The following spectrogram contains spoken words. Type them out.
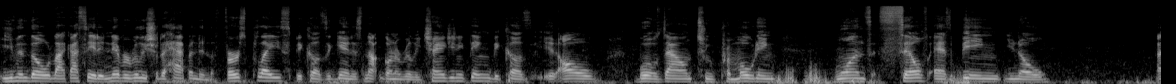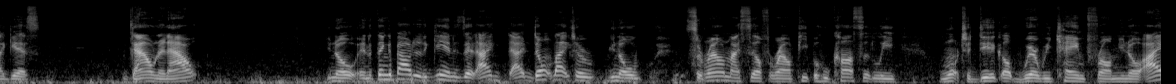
even though like i said it never really should have happened in the first place because again it's not going to really change anything because it all boils down to promoting one's self as being, you know, I guess, down and out. You know, and the thing about it again is that I, I don't like to, you know, surround myself around people who constantly want to dig up where we came from. You know, I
